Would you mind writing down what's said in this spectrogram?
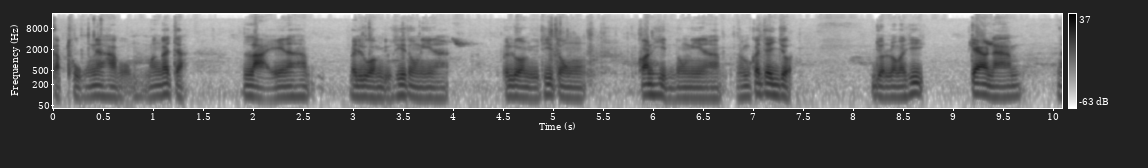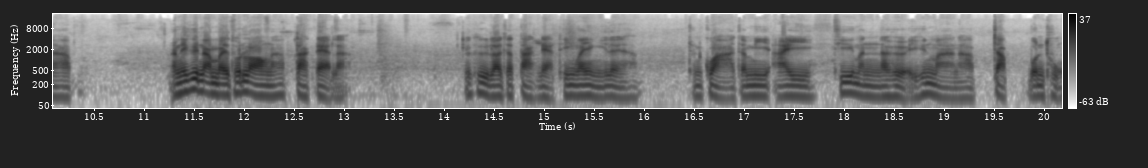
กับถุงเนะครับ ผมมันก็จะไหลนะครับ ไปรวมอยู่ที่ตรงนี้นะไปรวมอยู่ที่ตรง ก้อนหินตรงนี้นะครับมันก็จะหยดหยดลงไปที่แก้วน้ำนะครับ อันนี้คือนำไปทดลองนะครับ ตากแดดละก็คือเราจะตากแดดทิ้งไว้อย่างนี้เลยนะครับ จนกว่าจะมีไอที่มันระเหยขึ้นมานะครับ จับบนถุง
